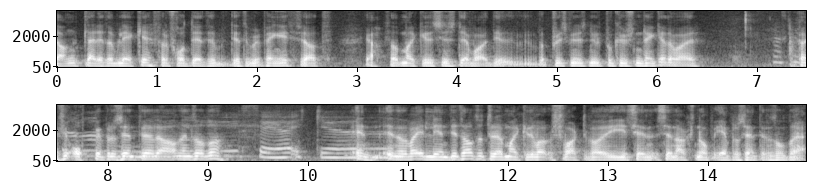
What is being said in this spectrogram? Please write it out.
langt lerret å bleke for å få det til, det til å bli penger. Så at, ja, så at markedet syns det var de pluss-minus null på kursen, tenker jeg. Det var kanskje opp en prosent eller annen eller sånn. da. Ser jeg ikke Enten det var elendige tall, så tror jeg markedet var, svarte med å gi sen- sende aksjen opp 1 eller noe sånt. Ja.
